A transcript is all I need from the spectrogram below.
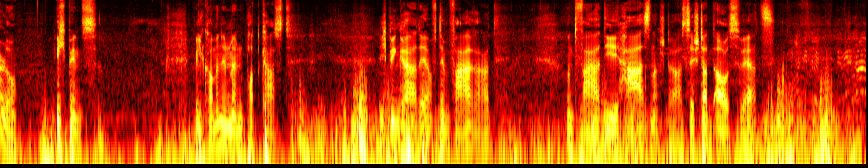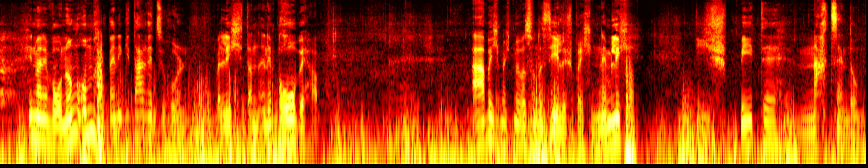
Hallo, ich bin's. Willkommen in meinem Podcast. Ich bin gerade auf dem Fahrrad und fahre die Hasnerstraße stadtauswärts in meine Wohnung, um meine Gitarre zu holen, weil ich dann eine Probe habe. Aber ich möchte mir was von der Seele sprechen, nämlich die späte Nachtsendung.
